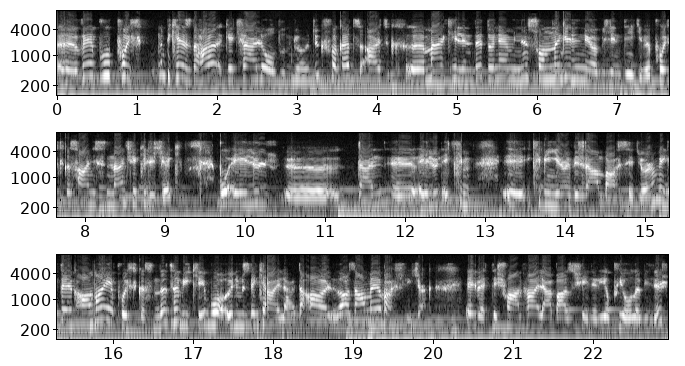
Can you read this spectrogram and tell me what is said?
Ee, ve bu politikanın bir kez daha geçerli olduğunu gördük. Fakat artık e, Merkel'in de döneminin sonuna geliniyor bilindiği gibi. Politika sahnesinden çekilecek. Bu Eylül'den, e, Eylül-Ekim e, 2021'den bahsediyorum. Ve giderek Almanya politikasında tabii ki bu önümüzdeki aylarda ağırlığı azalmaya başlayacak. Elbette şu an hala bazı şeyleri yapıyor olabilir.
